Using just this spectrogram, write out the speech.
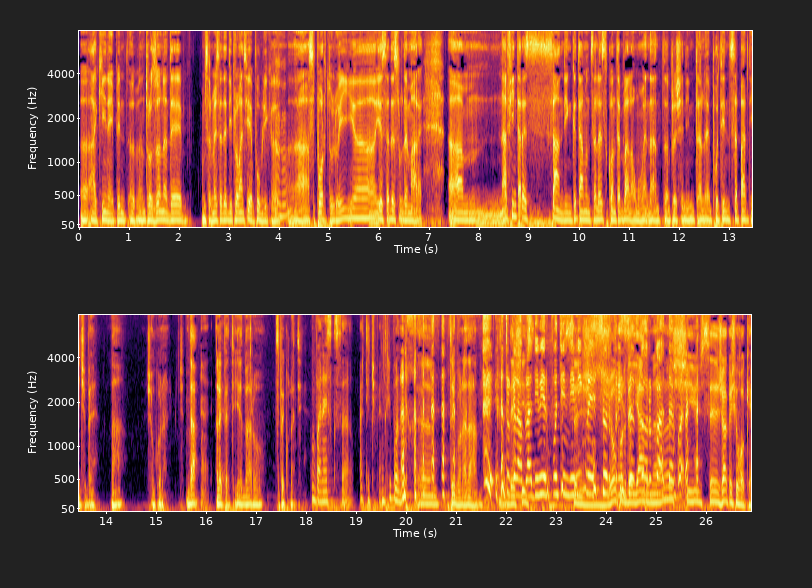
uh, a Chinei uh, într-o zonă de cum se numește, de diplomație publică uh-huh. a sportului, este destul de mare. Um, ar fi interesant, din câte am înțeles, contempla la un moment dat președintele Putin să participe la Jocurile Olimpice. Da, repet, e doar o speculație bănesc să participe în tribună. În tribună, da. Pentru că la Vladimir Putin nimic nu e surprinzător cu adevărat. și se joacă și hockey.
